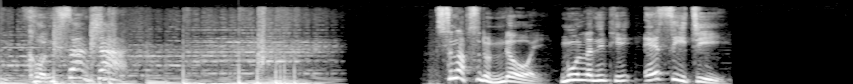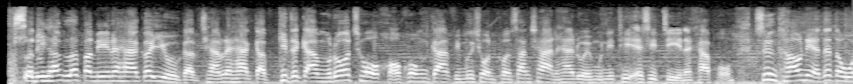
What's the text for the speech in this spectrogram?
น คนสร้างชาติ สนับสนุนโดย มูลนิธิ SCG สวัสดีครับ แล้วตอนนี้นะฮะก็อยู่กับแชมป์นะฮะกับกิจกรรมโรดโชว์ของโครงการฝีมือชนคนสร้างชาตินะฮะโดยมูลนิธิ SCG นะครับผมซึ่งเขาเนี่ยได้ตระเว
